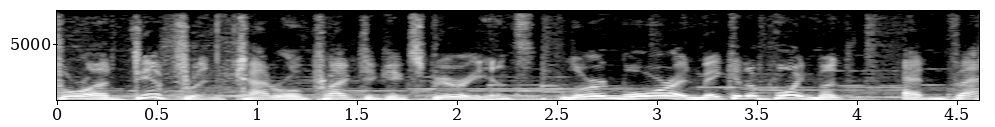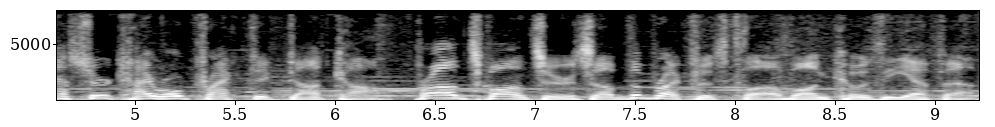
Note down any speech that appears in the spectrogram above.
For a different chiropractic experience, learn more and make an appointment at VassarChiropractic.com. Proud sponsors of The Breakfast Club on Cozy FM.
